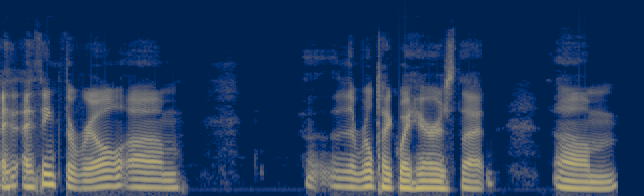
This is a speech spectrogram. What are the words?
I, I think the real um, the real takeaway here is that um,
